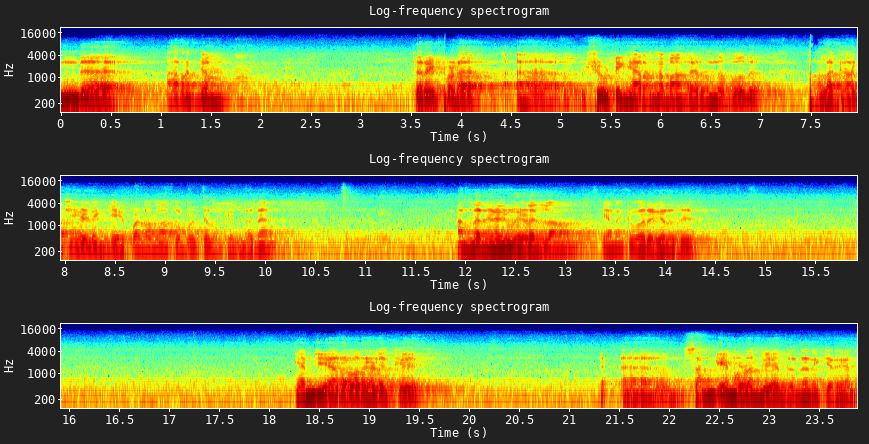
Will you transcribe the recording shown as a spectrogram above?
இந்த அரங்கம் திரைப்பட ஷூட்டிங் அரங்கமாக இருந்தபோது பல காட்சிகள் இங்கே படமாக்கப்பட்டிருக்கின்றன. அந்த நினைவுகள் எல்லாம் எனக்கு வருகிறது. எம்ஜிஆர் அவர்களுக்கு சங்கே முழங்கு என்று நினைக்கிறேன்.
